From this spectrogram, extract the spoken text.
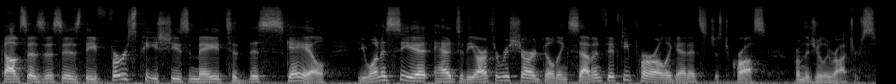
Cobb says this is the first piece she's made to this scale. If you want to see it, head to the Arthur Richard Building, 750 Pearl. Again, it's just across from the Julie Rogers.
